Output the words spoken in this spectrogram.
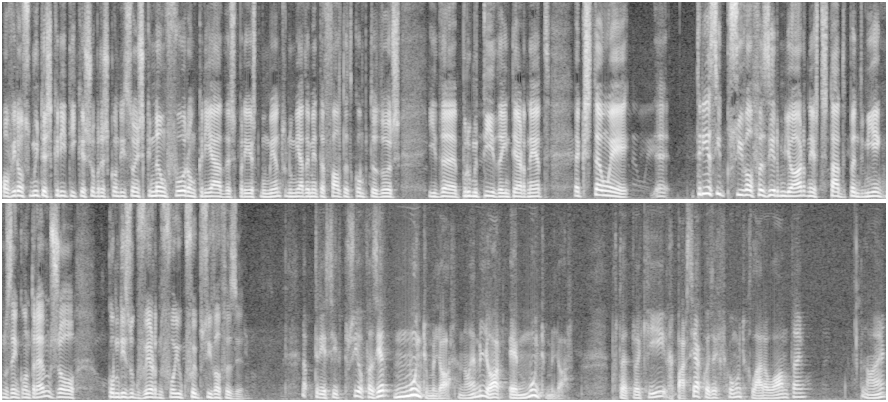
Ouviram-se muitas críticas sobre as condições que não foram criadas para este momento, nomeadamente a falta de computadores e da prometida internet. A questão é. Eh, teria sido possível fazer melhor neste estado de pandemia em que nos encontramos ou, como diz o Governo, foi o que foi possível fazer? Não, teria sido possível fazer muito melhor. Não é melhor, é muito melhor. Portanto, aqui, repare-se, há coisa que ficou muito clara ontem, não é?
